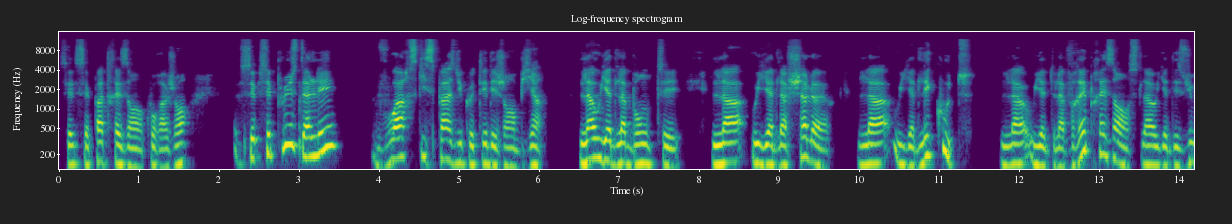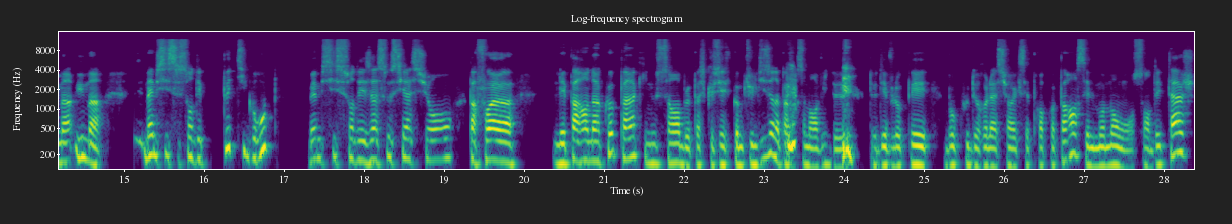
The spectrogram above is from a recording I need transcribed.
c'est c'est pas très encourageant c'est c'est plus d'aller voir ce qui se passe du côté des gens bien, là où il y a de la bonté, là où il y a de la chaleur, là où il y a de l'écoute, là où il y a de la vraie présence, là où il y a des humains humains. Même si ce sont des petits groupes, même si ce sont des associations, parfois les parents d'un copain qui nous semblent, parce que c'est comme tu le disais, on n'a pas forcément envie de, de développer beaucoup de relations avec ses propres parents, c'est le moment où on s'en détache,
